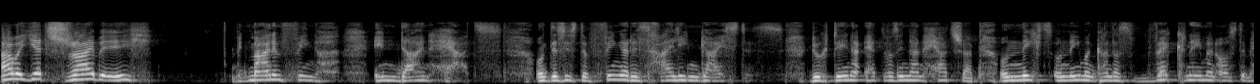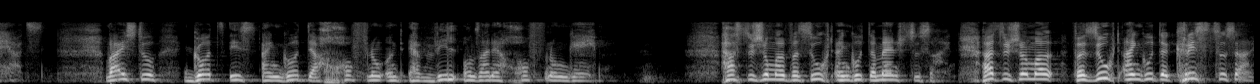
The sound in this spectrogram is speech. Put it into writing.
Aber jetzt schreibe ich mit meinem Finger in dein Herz. Und das ist der Finger des Heiligen Geistes, durch den er etwas in dein Herz schreibt. Und nichts und niemand kann das wegnehmen aus dem Herzen. Weißt du, Gott ist ein Gott der Hoffnung und er will uns eine Hoffnung geben. Hast du schon mal versucht, ein guter Mensch zu sein? Hast du schon mal versucht, ein guter Christ zu sein?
